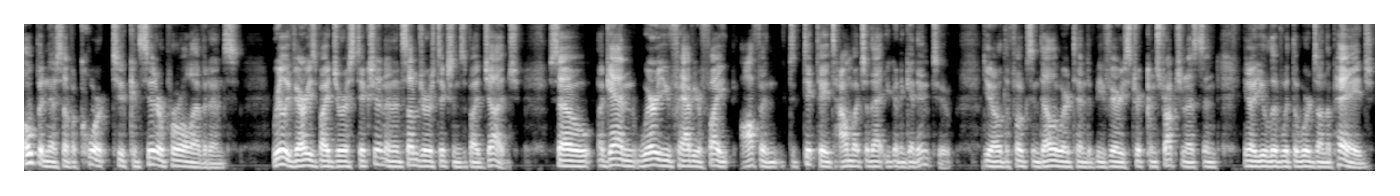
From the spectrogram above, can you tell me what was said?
openness of a court to consider parol evidence really varies by jurisdiction and in some jurisdictions by judge. So again, where you have your fight often dictates how much of that you're going to get into you know the folks in delaware tend to be very strict constructionists and you know you live with the words on the page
